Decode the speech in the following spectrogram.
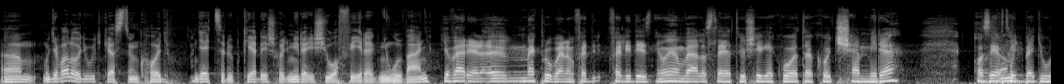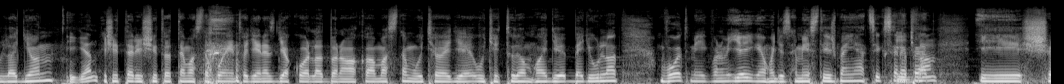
Um, ugye valahogy úgy kezdtünk, hogy egy egyszerűbb kérdés, hogy mire is jó a féreg nyúlvány. Ja, várjál, megpróbálom felidézni. Olyan válasz lehetőségek voltak, hogy semmire, Azért, hogy begyulladjon. Igen. És itt el is sütöttem azt a point, hogy én ezt gyakorlatban alkalmaztam, úgyhogy, úgyhogy tudom, hogy begyulladt. Volt még valami, ja igen, hogy az emésztésben játszik szerepet, és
